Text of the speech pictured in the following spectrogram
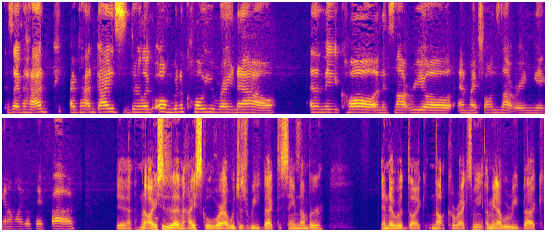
because I've had I've had guys they're like oh I'm gonna call you right now and then they call and it's not real and my phone's not ringing and I'm like okay fuck Yeah. No, I used to do that in high school where I would just read back the same number, and they would like not correct me. I mean, I would read back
